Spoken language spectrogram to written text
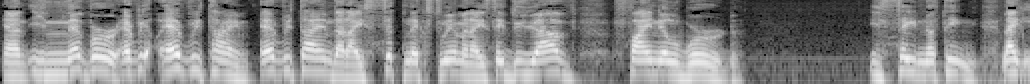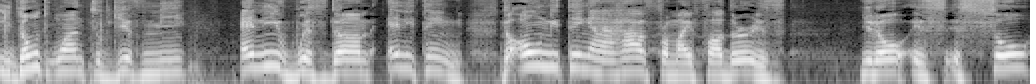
and he never every every time every time that i sit next to him and i say do you have final word? He say nothing. Like he don't want to give me any wisdom anything. The only thing i have from my father is you know is is so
